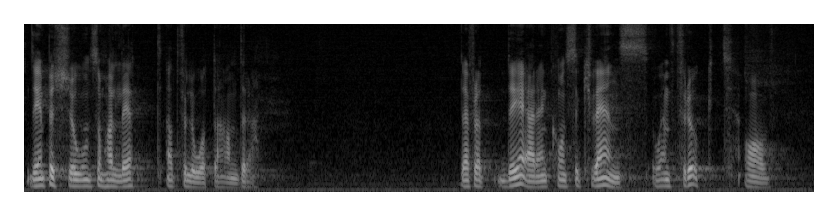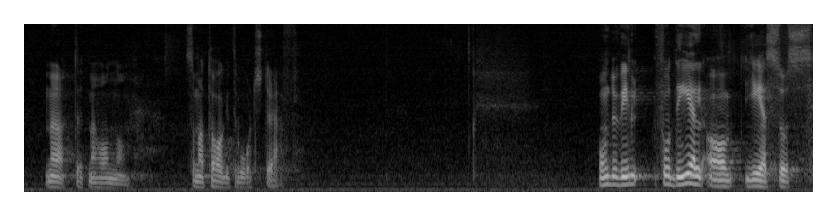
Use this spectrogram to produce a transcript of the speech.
Det är en person som har lätt att förlåta andra. Därför att det är en konsekvens och en frukt av mötet med honom som har tagit vårt straff. Om du vill få del av Jesus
